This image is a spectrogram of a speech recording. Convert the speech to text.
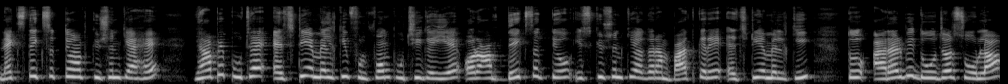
नेक्स्ट देख सकते हो आप क्वेश्चन क्या है? यहाँ पे पूछा है HTML की फुल फॉर्म पूछी गई है और आप देख सकते हो, इस क्वेश्चन की अगर हम बात करें HTML की तो आरआरबी 2016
